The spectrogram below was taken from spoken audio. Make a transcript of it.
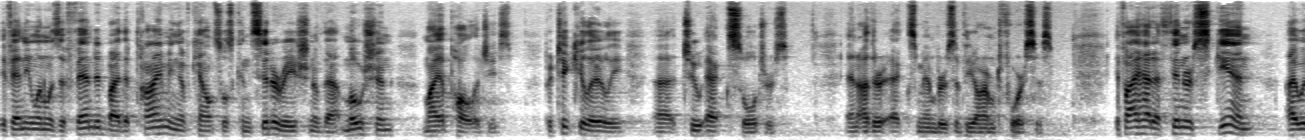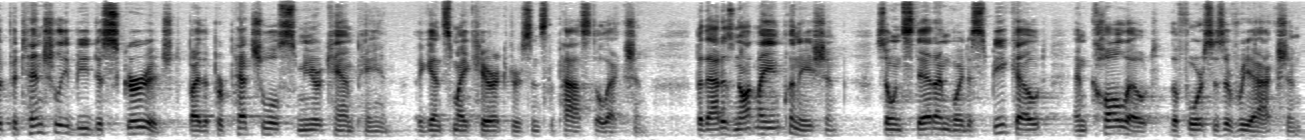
If anyone was offended by the timing of Council's consideration of that motion, my apologies particularly uh, to ex soldiers and other ex members of the armed forces. If I had a thinner skin, I would potentially be discouraged by the perpetual smear campaign against my character since the past election. But that is not my inclination, so instead I'm going to speak out and call out the forces of reaction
